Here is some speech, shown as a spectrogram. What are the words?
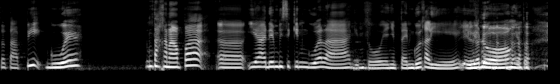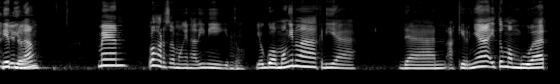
Tetapi gue entah kenapa eh, ya ada yang bisikin gue lah gitu, yang nyiptain gue kali ya, ya iya dong gitu. Dia Iya bilang, men lo harus omongin hal ini gitu. Ya gue omongin lah ke dia. Dan akhirnya itu membuat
